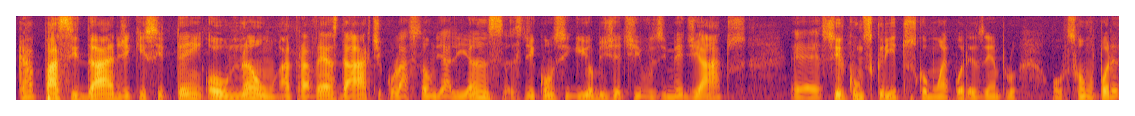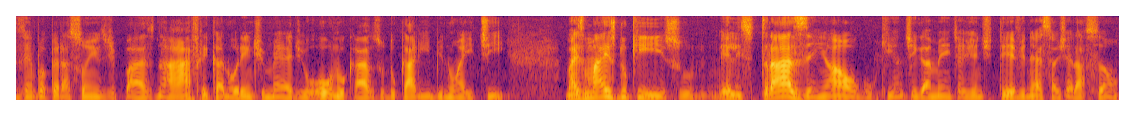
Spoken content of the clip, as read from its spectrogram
capacidade que se tem ou não, através da articulação de alianças, de conseguir objetivos imediatos, é, circunscritos, como é, por exemplo, como por exemplo operações de paz na África, no Oriente Médio ou no caso do Caribe, no Haiti, mas mais do que isso, eles trazem algo que antigamente a gente teve nessa geração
